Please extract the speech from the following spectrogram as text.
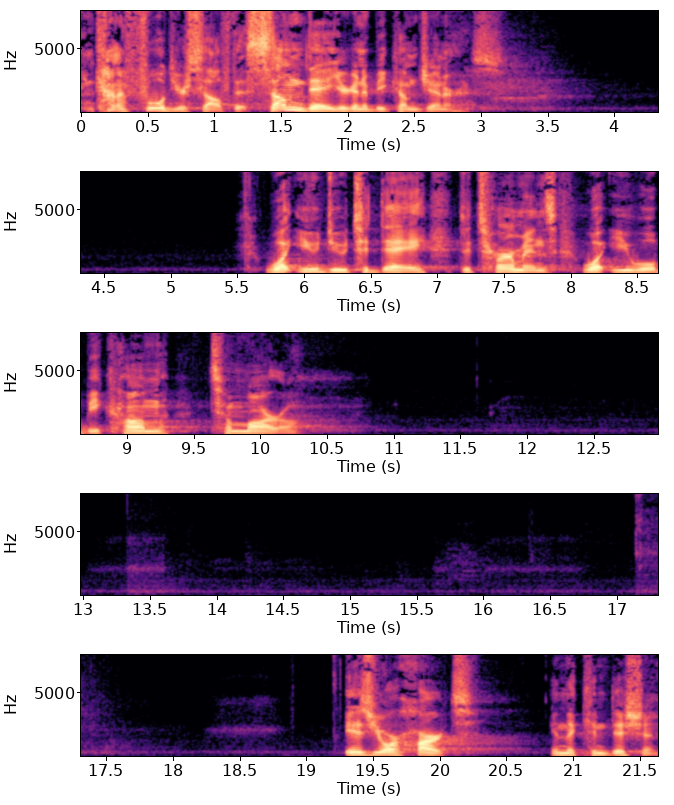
And kind of fooled yourself that someday you're going to become generous. What you do today determines what you will become tomorrow. Is your heart in the condition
